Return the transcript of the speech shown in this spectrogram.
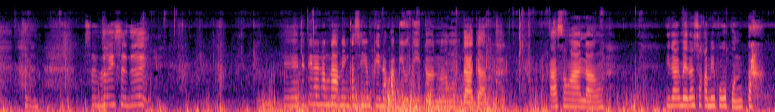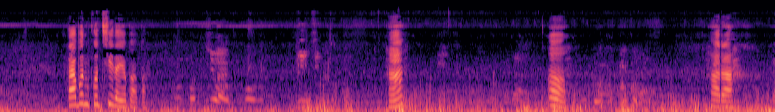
Sugay, sugay. Eh, titinan lang namin kasi yung pinaka-view dito ng dagat. Kaso nga lang, hindi namin lang sa kami pupunta. Tabon kutsi tayo, Papa. Oh, kutsi wa oh, beach. Ha? Oh. Hara. Wala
